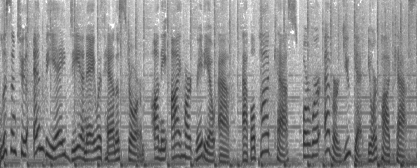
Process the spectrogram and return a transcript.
Listen to NBA DNA with Hannah Storm on the iHeartRadio app, Apple Podcasts, or wherever you get your podcasts.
